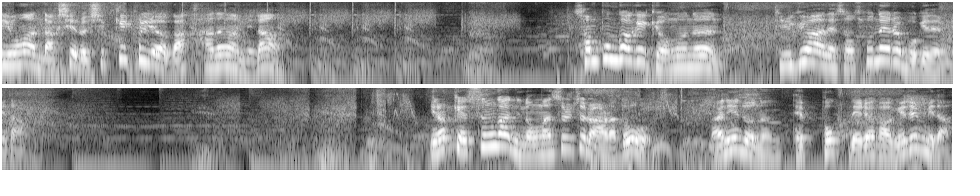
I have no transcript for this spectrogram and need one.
이용한 낚시로 쉽게 클리어가 가능합니다. 선풍각의 경우는 딜교환에서 손해를 보게 됩니다. 이렇게 순간 이동만 쓸 줄 알아도 난이도는 대폭 내려가게 됩니다.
